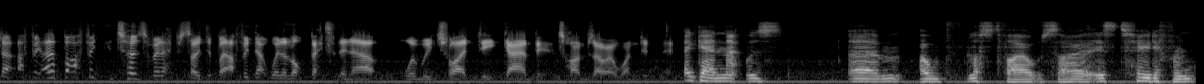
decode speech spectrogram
that, I think. uh, But I think in terms of an episode debate, I think that went a lot better than our when we tried the Gambit and Time Zero one, didn't it? Again, that was um, old Lost Files, so it's two different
